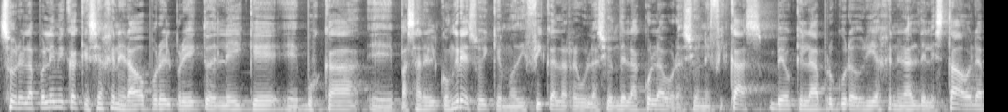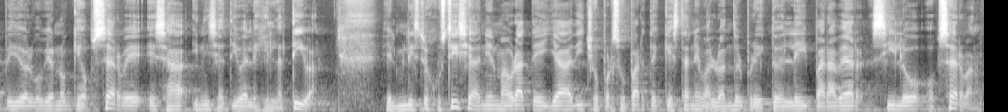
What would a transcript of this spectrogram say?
Sobre la polémica que se ha generado por el proyecto de ley que eh, busca eh, pasar el Congreso y que modifica la regulación de la colaboración eficaz, veo que la Procuraduría General del Estado le ha pedido al gobierno que observe esa iniciativa legislativa. El ministro de Justicia, Daniel Maurate, ya ha dicho por su parte que están evaluando el proyecto de ley para ver si lo observan.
